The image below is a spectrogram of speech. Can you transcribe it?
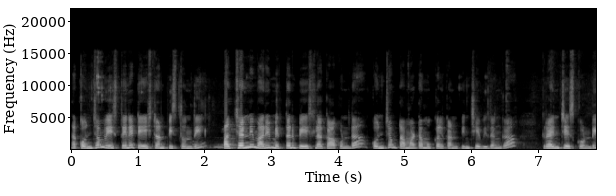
నాకు కొంచెం వేస్తేనే టేస్ట్ అనిపిస్తుంది. పచ్చడిని మరి మెత్తని పేస్ట్లా కాకుండా కొంచెం టమాటా ముక్కలు కనిపించే విధంగా గ్రైండ్ చేసుకోండి.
